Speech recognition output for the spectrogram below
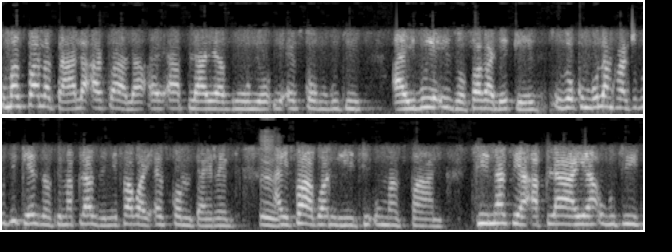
umasipala dala aqala apply kuyo iEscom ukuthi ayibuye izofaka le gezi. Uzokhumbula mhathi ukuthi igezi yasemaplazini ifakwa iEscom direct ayifakwa ngithi umasipala. Thina siya apply ukuthi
